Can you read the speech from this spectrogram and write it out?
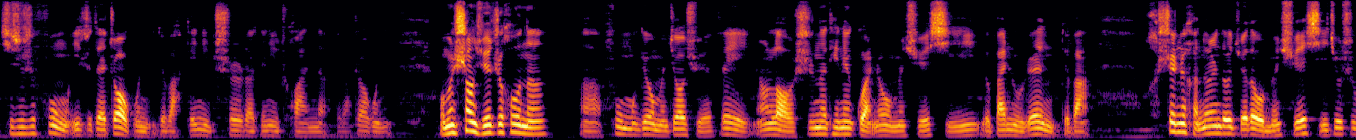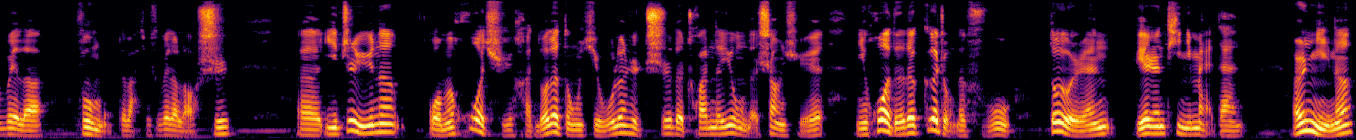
其实是父母一直在照顾你，对吧？给你吃的，给你穿的，对吧？照顾你。我们上学之后呢，啊，父母给我们交学费，然后老师呢天天管着我们学习，有班主任，对吧？甚至很多人都觉得我们学习就是为了。父母对吧？就是为了老师，呃，以至于呢，我们获取很多的东西，无论是吃的、穿的、用的，上学你获得的各种的服务，都有人别人替你买单，而你呢，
